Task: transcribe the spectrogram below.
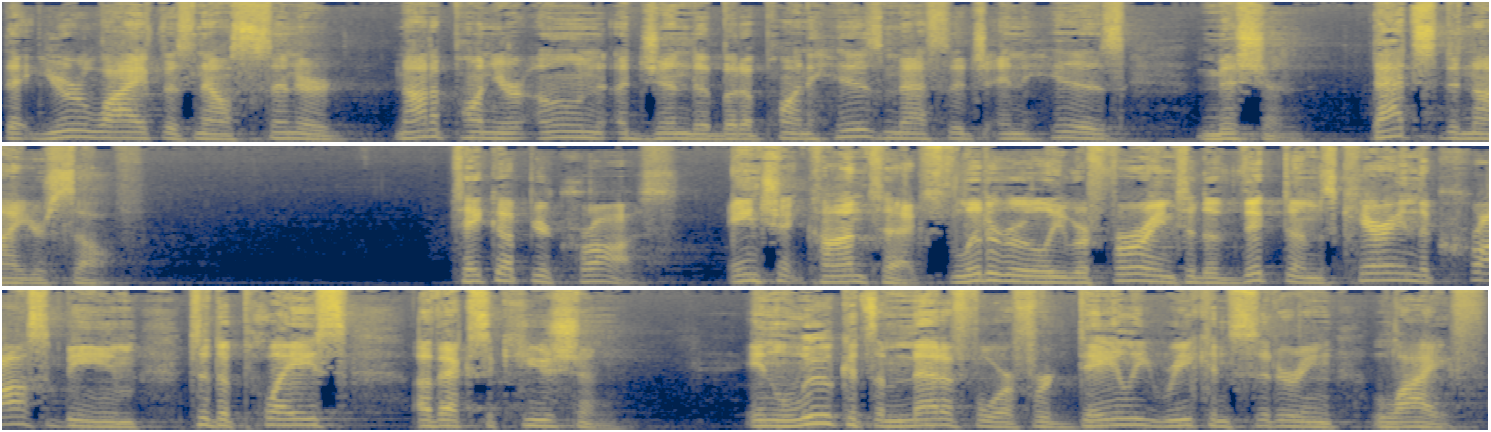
that your life is now centered not upon your own agenda, but upon His message and His mission. That's deny yourself. Take up your cross. Ancient context, literally referring to the victims carrying the crossbeam to the place of execution. In Luke, it's a metaphor for daily reconsidering life,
